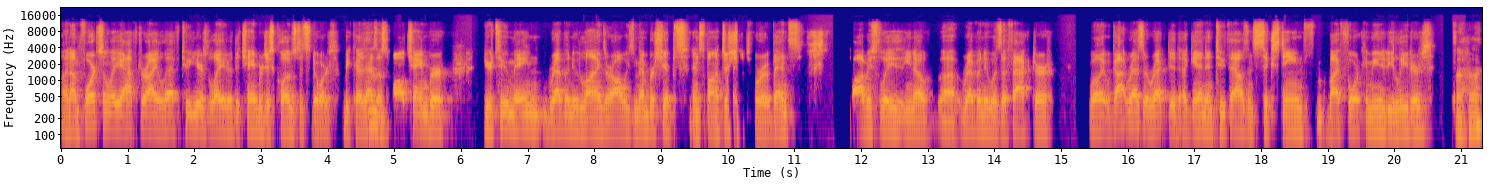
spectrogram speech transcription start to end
And unfortunately, after I left two years later, the chamber just closed its doors because, as a Hmm. small chamber, your two main revenue lines are always memberships and sponsorships for events. Obviously, you know, uh, revenue was a factor. Well, it got resurrected again in 2016 by four community leaders. Uh-huh.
